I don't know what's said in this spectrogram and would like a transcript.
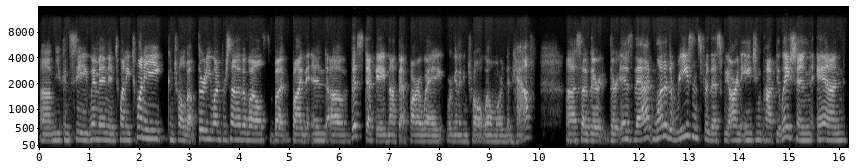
um, you can see women in 2020 control about 31% of the wealth, but by the end of this decade, not that far away, we're going to control well more than half. Uh, so there, there is that. One of the reasons for this, we are an aging population, and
